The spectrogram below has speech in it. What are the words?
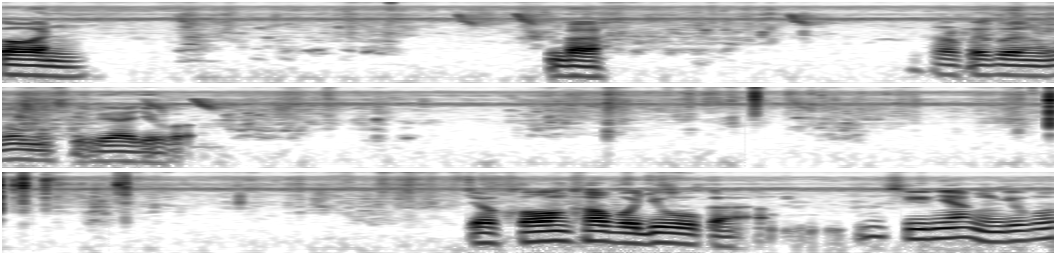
ก่อนบ่เข้าไปเบิ่งว่ามันสิเหลืออยู่บ่ เจ้าของเขาบ่อยู่ก็มันสิยังอยู่บ่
